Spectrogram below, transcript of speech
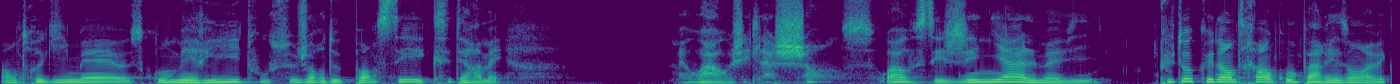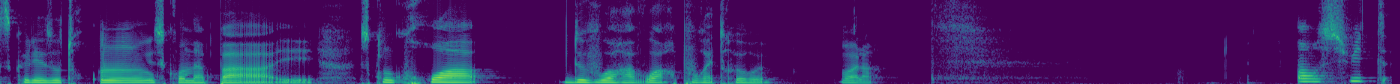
entre guillemets, euh, ce qu'on mérite ou ce genre de pensée, etc. Mais, mais waouh, j'ai de la chance, waouh, c'est génial ma vie. Plutôt que d'entrer en comparaison avec ce que les autres ont et ce qu'on n'a pas et ce qu'on croit devoir avoir pour être heureux. Voilà. Ensuite,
